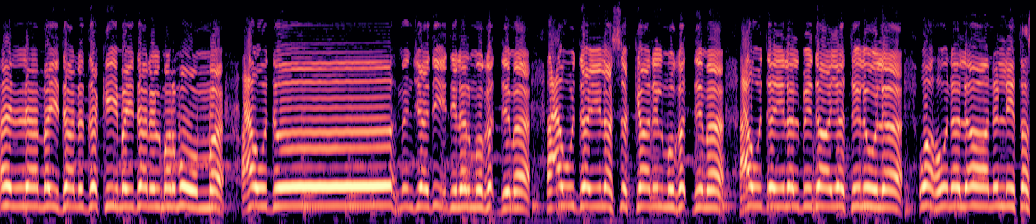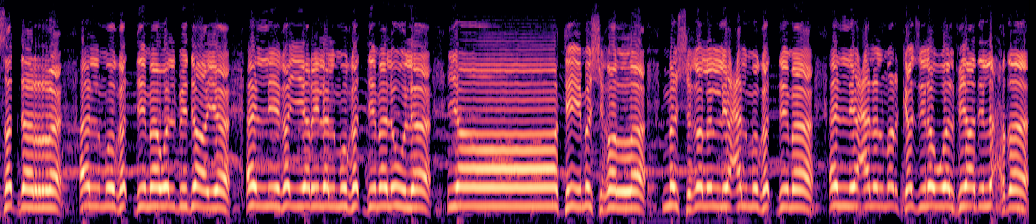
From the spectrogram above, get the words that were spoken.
الميدان الذكي ميدان المرموم. عودوا! من جديد إلى المقدمة. عودة إلى سكان المقدمة. عودة إلى البداية الأولى. وهنا الآن اللي تصدر المقدمة والبداية. اللي غير إلى المقدمة الأولى. ياتي مشغل. مشغل اللي على المقدمة. اللي على المركز الأول في هذه اللحظة.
